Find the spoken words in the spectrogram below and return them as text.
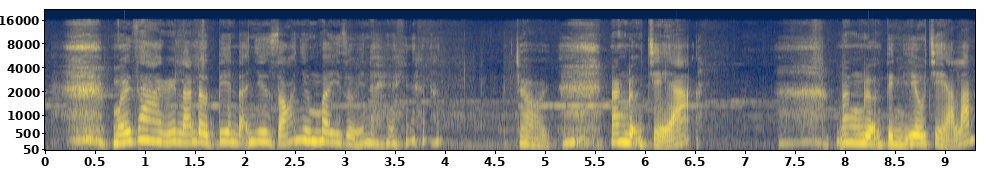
Mới ra cái lá đầu tiên đã như gió như mây rồi này. Trời, Năng lượng trẻ. Năng lượng tình yêu trẻ lắm.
